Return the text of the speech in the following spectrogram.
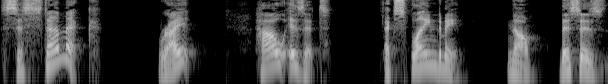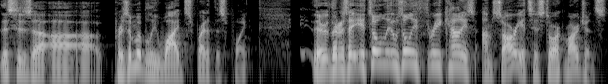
systemic, right? How is it? Explain to me. No, this is, this is, uh, uh, presumably widespread at this point. They're, they're going to say it's only, it was only three counties. I'm sorry. It's historic margins.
